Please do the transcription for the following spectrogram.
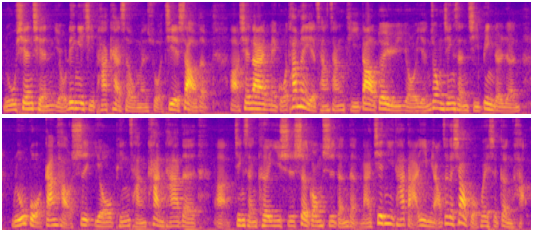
如先前有另一集 podcast 我们所介绍的啊，现在美国他们也常常提到，对于有严重精神疾病的人，如果刚好是由平常看他的啊精神科医师、社工师等等来建议他打疫苗，这个效果会是更好。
